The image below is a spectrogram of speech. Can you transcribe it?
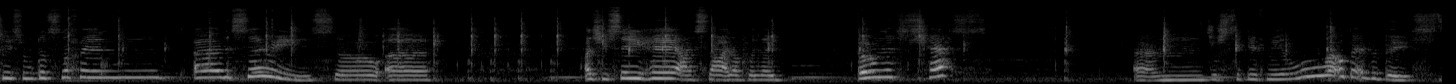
see some good stuff in uh, the series, so uh, as you see here, I started off with a bonus chest, um, just to give me a little bit of a boost.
